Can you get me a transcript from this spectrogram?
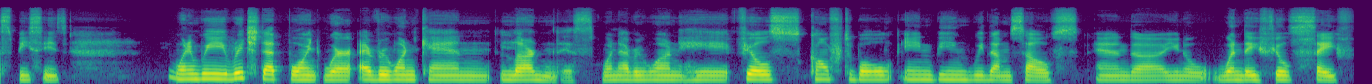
species when we reach that point where everyone can learn this when everyone he feels comfortable in being with themselves and uh, you know when they feel safe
